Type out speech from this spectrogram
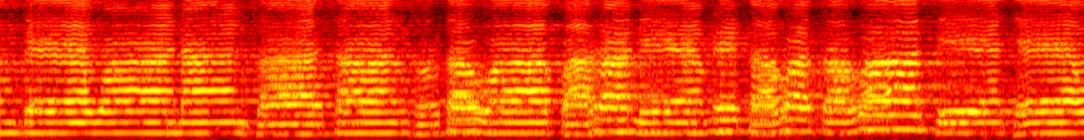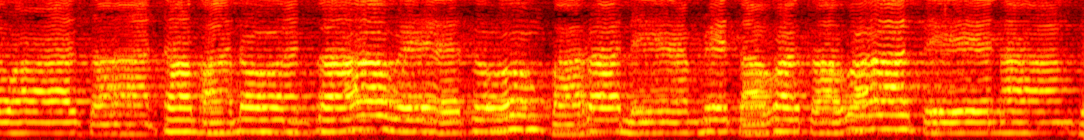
งเทวานางสัทธังสุตวาปรเนมิตวสวัติเทวาสัทธมนุนสาเวสุงปรเนมิตวสวัตินางเท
